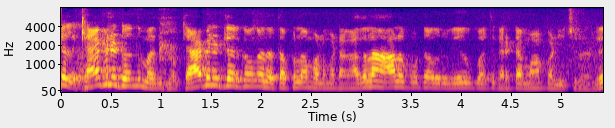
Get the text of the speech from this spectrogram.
இல்லை இல்லை கேபினெட் வந்து மதிக்கும். கேபினெட்டில் இருக்கவங்க அந்த தப்புலாம் பண்ண மாட்டாங்க. அதெல்லாம் ஆளை போட்டு அவர் வேவு பார்த்து கரெக்டாக மாப் பண்ணி வச்சுருவாரு.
